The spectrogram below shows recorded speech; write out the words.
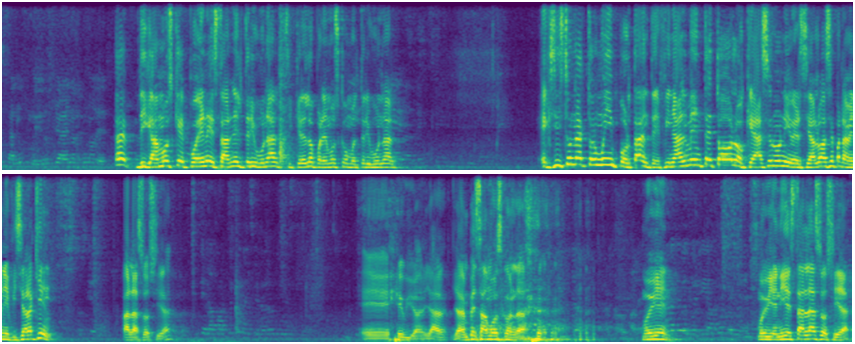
están incluidos ya Eh, digamos que pueden estar en el tribunal, si quieres lo ponemos como el tribunal. Existe un actor muy importante. Finalmente todo lo que hace una universidad lo hace para beneficiar a quién? A la sociedad. Eh, ya, ya empezamos con la... muy bien. Muy bien, y está la sociedad.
